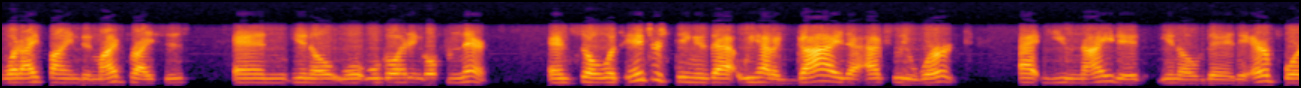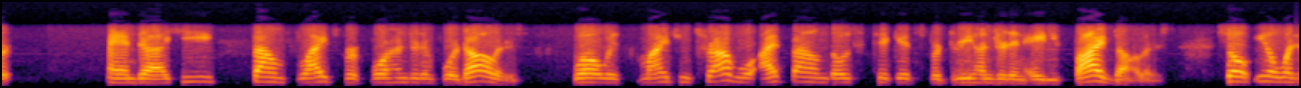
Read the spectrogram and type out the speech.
what I find in my prices, and you know we'll we'll go ahead and go from there. And so what's interesting is that we had a guy that actually worked at United, you know, the the airport, and uh, he found flights for four hundred and four dollars. Well, with my TRU travel, I found those tickets for three hundred and eighty-five dollars. So you know when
